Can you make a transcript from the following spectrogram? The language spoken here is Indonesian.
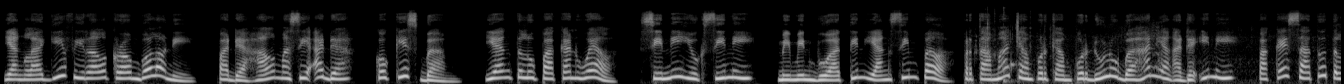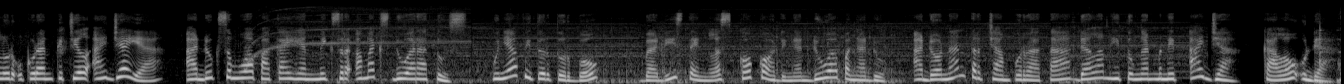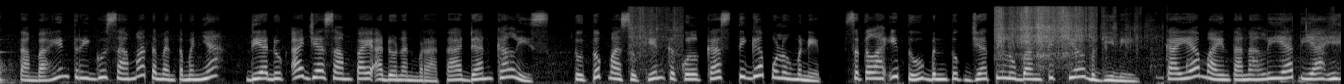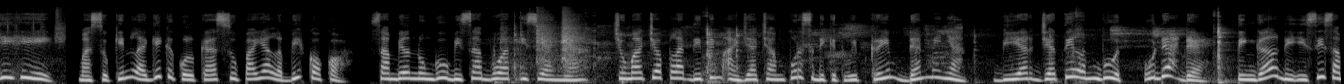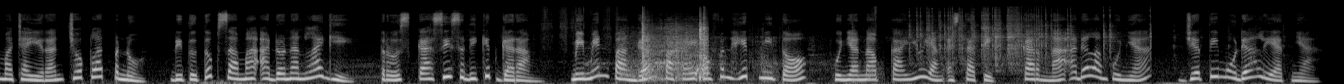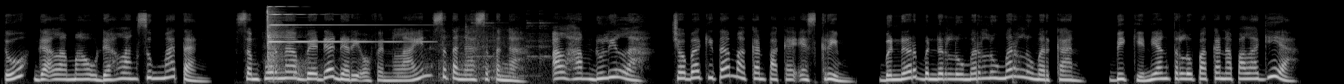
Yang lagi viral kromboloni. Padahal masih ada cookies bam. Yang terlupakan well. Sini yuk sini. Mimin buatin yang simple. Pertama campur-campur dulu bahan yang ada ini. Pakai satu telur ukuran kecil aja ya. Aduk semua pakai hand mixer Amax 200. Punya fitur turbo, body stainless kokoh dengan dua pengaduk. Adonan tercampur rata dalam hitungan menit aja. Kalau udah, tambahin terigu sama teman-temannya. Diaduk aja sampai adonan merata dan kalis. Tutup masukin ke kulkas 30 menit. Setelah itu bentuk jati lubang kecil begini. Kayak main tanah liat ya hihihi. Masukin lagi ke kulkas supaya lebih kokoh. Sambil nunggu bisa buat isiannya. Cuma coklat di tim aja campur sedikit whipped cream dan minyak. Biar jati lembut. Udah deh. Tinggal diisi sama cairan coklat penuh. Ditutup sama adonan lagi. Terus kasih sedikit garam. Mimin panggang pakai oven heat Mito, punya nap kayu yang estetik. Karena ada lampunya, jeti mudah liatnya. Tuh, gak lama udah langsung matang. Sempurna beda dari oven lain setengah-setengah. Alhamdulillah, coba kita makan pakai es krim. Bener-bener lumer-lumer-lumerkan. Bikin yang terlupakan apalagi ya?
